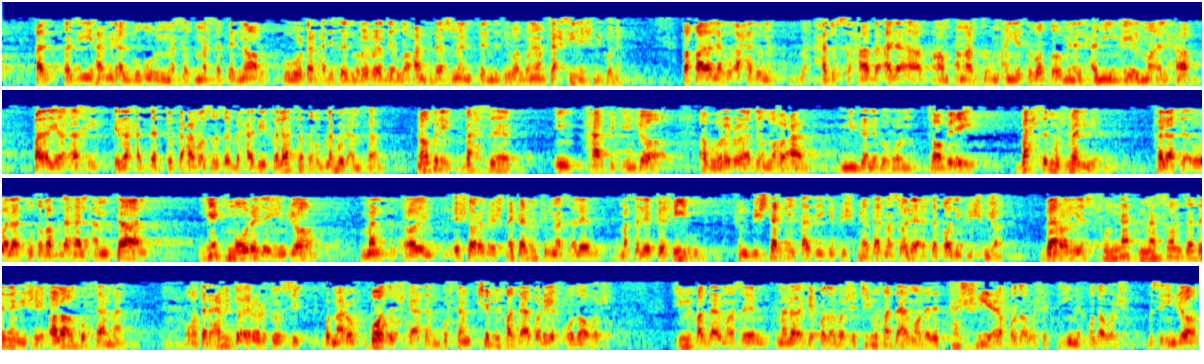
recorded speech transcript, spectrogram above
قضیه همین الوضوء من مسد النار و حدیث ابو هریره رضی الله عنه در سنن الترمذی و البانی هم تحسینش میکنه. فقال له احد احد الصحابه الا أمرتهم أن يتوضؤوا من الحميم أي الماء الحار؟ قال يا أخي إذا حدثتك عن رسول بحديث فلا تضرب له الأمثال. نکنید بحث این حرفی که اینجا ابو هریره رضی الله عنه می‌زنه به اون تابعی بحث مجملیه. فلا ولا تضرب لها الامثال. یک مورد اینجا من اشاره بهش نکردم چون مسئله مسئله فقهی بود. چون بیشتر این قضیه که پیش میاد در مسائل اعتقادی پیش میاد. برای سنت مثال زده نمیشه. حالا گفتم من. بخاطر همین دایره رو توصیف معروف بازش کردم. گفتم چه می‌خواد درباره خدا باشه. چی می‌خواد در مورد ملائکه خدا باشه؟ چی می‌خواد در مورد تشریع خدا باشه؟ دین خدا باشه. مثل اینجا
